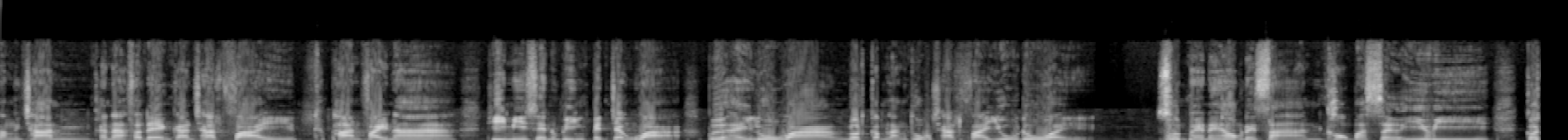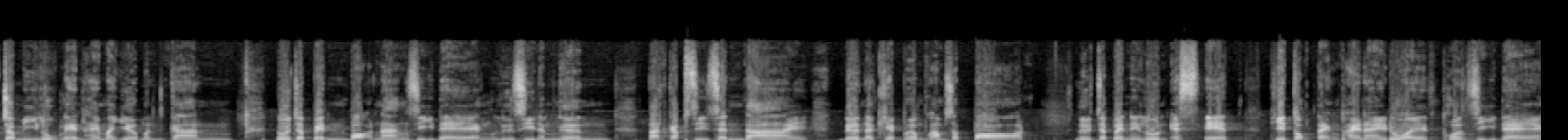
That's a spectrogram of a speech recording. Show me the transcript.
ฟังก์ชันขณะแสดงการชาร์จไฟ ผ่านไฟหน้าที่มีเส้นวิ่งเป็นจังหวะ เพื่อให้รู้ว่ารถกำลังถูกชาร์จไฟอยู่ด้วย ส่วนภายในห้องโดยสารของ b u s เ e อร์ EV ก็จะมีลูกเล่นให้มาเยอะเหมือนกัน โดยจะเป็นเบาะนั่งสีแดงหรือสีน้ำเงิน ตัดกับสีเส้นได้ เดินตะเข็บเพิ่มความสปอร์ต หรือจะเป็นในรุ่น SS ที่ตกแต่งภายในด้วยโทนสีแดง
